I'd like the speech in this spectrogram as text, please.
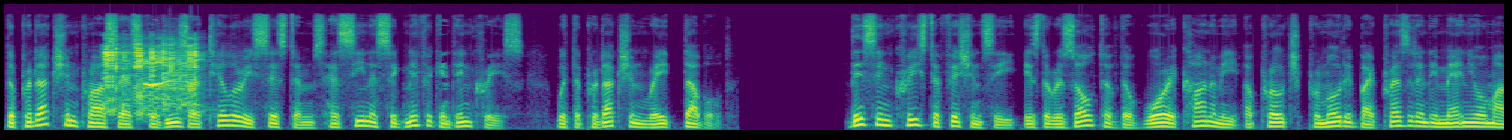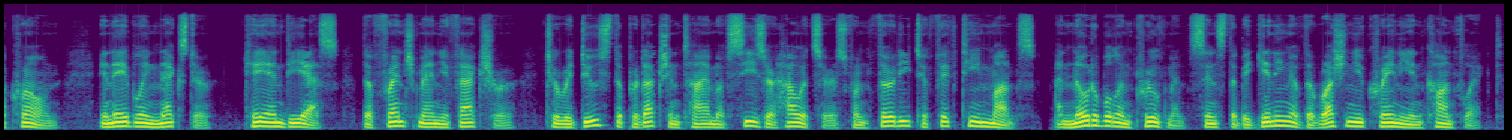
The production process for these artillery systems has seen a significant increase, with the production rate doubled. This increased efficiency is the result of the war economy approach promoted by President Emmanuel Macron, enabling Nexter, KNDS, the French manufacturer, to reduce the production time of Caesar howitzers from 30 to 15 months, a notable improvement since the beginning of the Russian-Ukrainian conflict.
